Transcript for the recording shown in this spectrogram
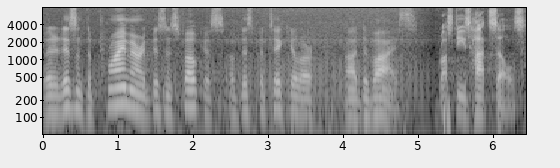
but it isn't the primary business focus of this particular uh, device. Rusty's Hot Cells.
